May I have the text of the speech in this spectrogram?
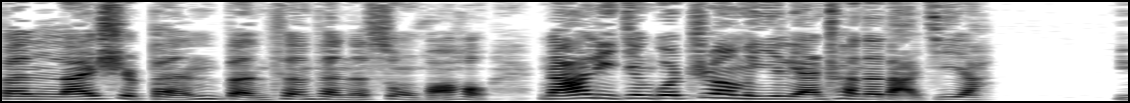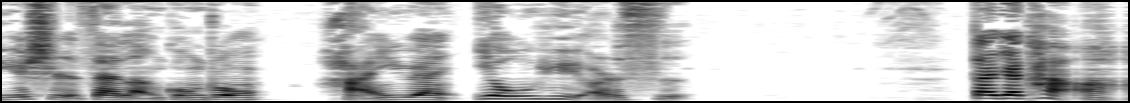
本来是本本分分的宋皇后，哪里经过这么一连串的打击呀？于是，在冷宫中含冤忧郁而死。大家看啊。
